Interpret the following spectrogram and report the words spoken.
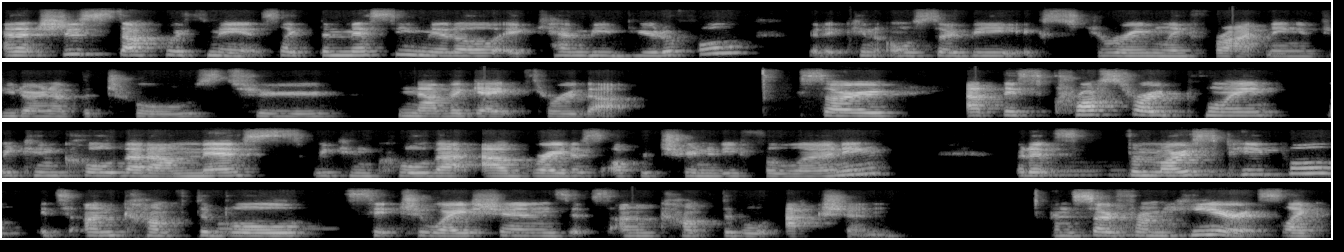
and it's just stuck with me. It's like the messy middle, it can be beautiful, but it can also be extremely frightening if you don't have the tools to navigate through that. So at this crossroad point, we can call that our mess. We can call that our greatest opportunity for learning. But it's for most people, it's uncomfortable situations, it's uncomfortable action. And so from here, it's like,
